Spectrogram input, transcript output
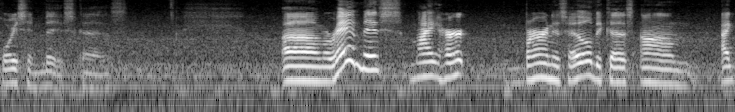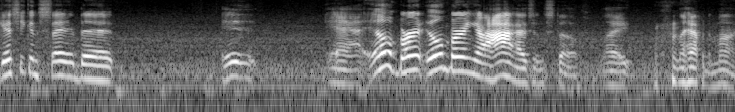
poison mist, cause um, red mist might hurt, burn as hell because um, I guess you can say that it yeah it'll burn it'll burn your eyes and stuff like that happened to mine.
